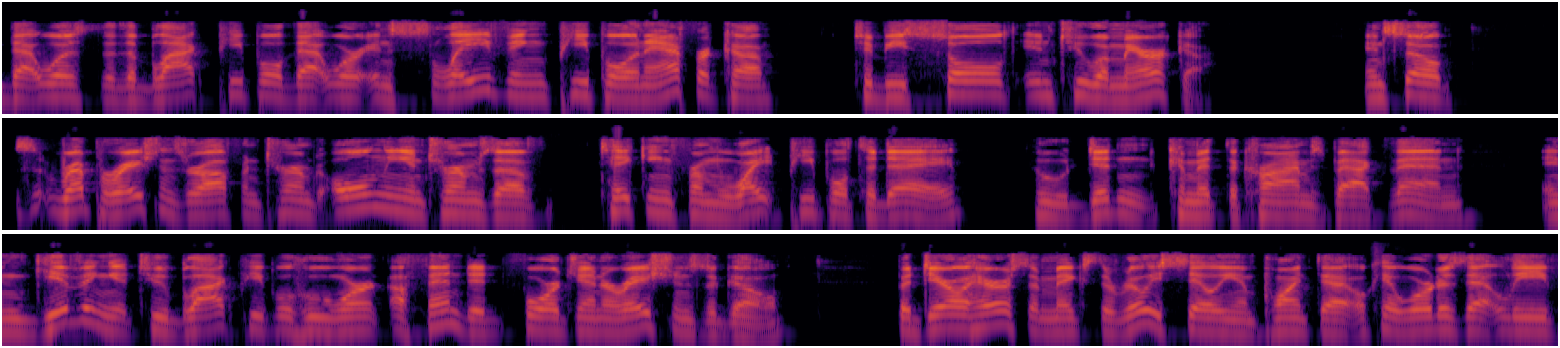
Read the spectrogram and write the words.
that was the, the black people that were enslaving people in Africa to be sold into America. And so reparations are often termed only in terms of taking from white people today who didn't commit the crimes back then and giving it to black people who weren't offended four generations ago. But Darrell Harrison makes the really salient point that, okay, where does that leave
